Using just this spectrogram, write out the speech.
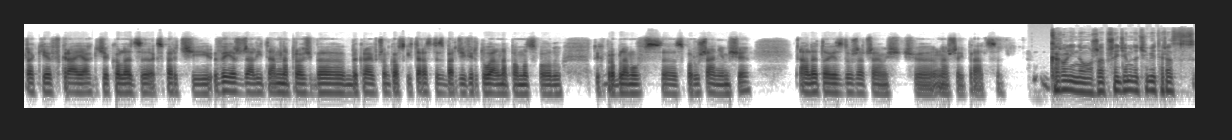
takie w krajach, gdzie koledzy eksperci wyjeżdżali tam na prośbę do krajów członkowskich. Teraz to jest bardziej wirtualna pomoc z powodu tych problemów z, z poruszaniem się, ale to jest duża część e, naszej pracy. Karolino, może przejdziemy do Ciebie teraz.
